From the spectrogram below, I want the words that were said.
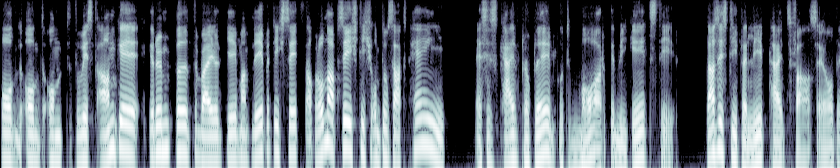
und, und, und du wirst angerümpelt, weil jemand neben dich sitzt, aber unabsichtlich und du sagst, hey, es ist kein Problem, guten Morgen, wie geht's dir? Das ist die Verliebtheitsphase, oder?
